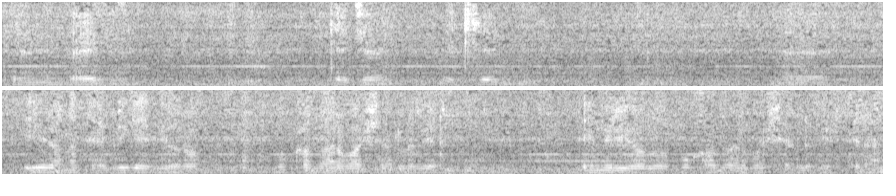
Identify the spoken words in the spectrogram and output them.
trenindeyiz. Gece 2. Ee, İran'ı tebrik ediyorum. Bu kadar başarılı bir demir yolu, bu kadar başarılı bir tren.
